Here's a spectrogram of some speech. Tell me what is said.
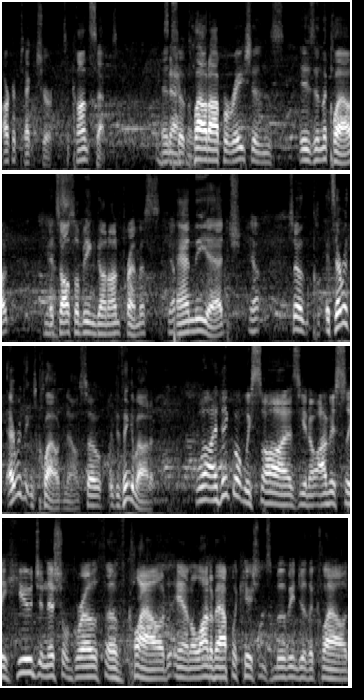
architecture, it's a concept. Exactly. And so cloud operations is in the cloud. Yes. It's also being done on premise yep. and the edge. Yep. So it's every, everything's cloud now, so if you think about it. Well, I think what we saw is, you know, obviously huge initial growth of cloud and a lot of applications moving to the cloud.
